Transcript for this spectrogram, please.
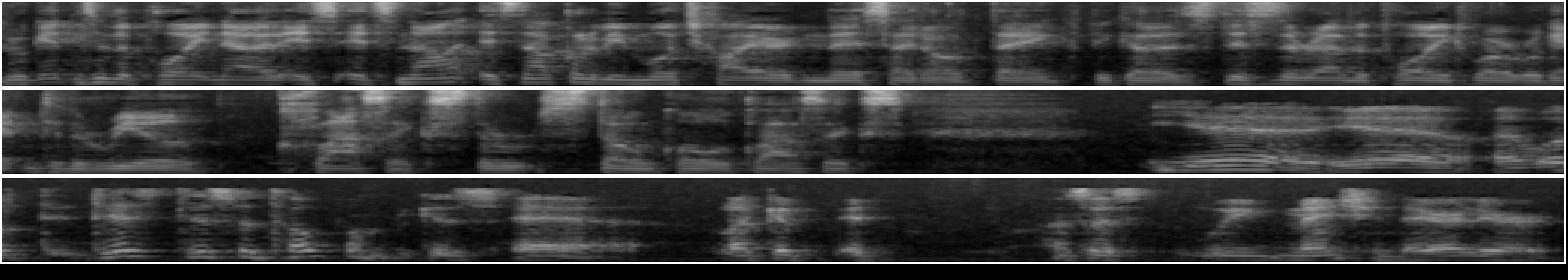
we're getting to the point now. It's it's not it's not going to be much higher than this, I don't think, because this is around the point where we're getting to the real classics, the Stone Cold classics. Yeah, yeah. Uh, well, this this is a tough one because, uh, like, it, it as we mentioned earlier,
